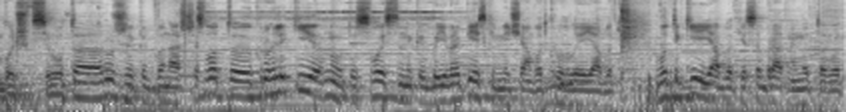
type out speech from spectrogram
больше всего. Это оружие как бы наше. Вот э, кругляки, ну, то есть свойственны как бы европейским мечам, вот круглые яблоки. Вот такие яблоки с обратным, это вот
